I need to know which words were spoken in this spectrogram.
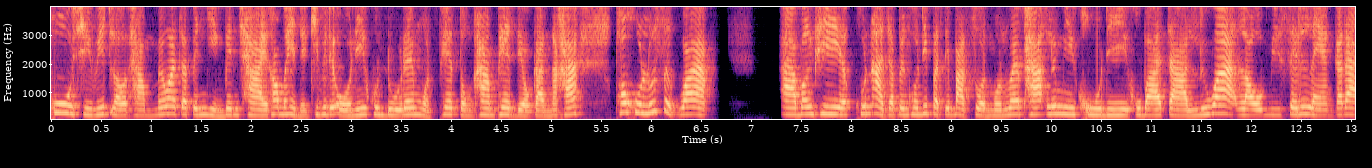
คู่ชีวิตเราทำไม่ว่าจะเป็นหญิงเป็นชายเข้ามาเห็นในคลิปวิดีโอนี้คุณดูได้หมดเพศตรงข้ามเพศเดียวกันนะคะ เพราะคุณรู้สึกว่าอ่าบางทีคุณอาจจะเป็นคนที่ปฏิบัติสวดมนต์ไหว้พระหรือมีครูดีครูบาอาจารย์ หรือว่าเรามีเซนส์แรงก็ได้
